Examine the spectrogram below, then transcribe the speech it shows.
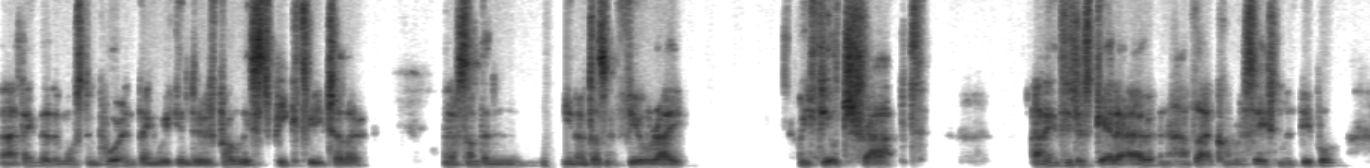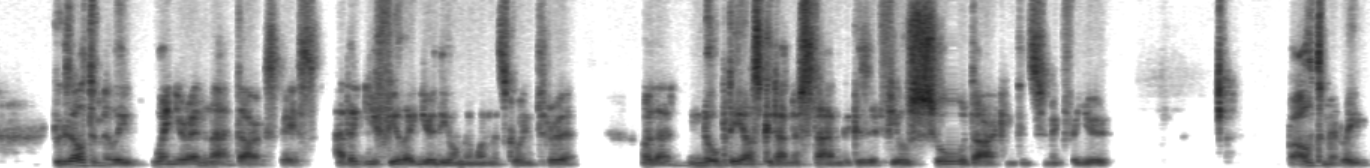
And i think that the most important thing we can do is probably speak to each other. And if something you know doesn't feel right we feel trapped i think to just get it out and have that conversation with people. Because ultimately when you're in that dark space i think you feel like you're the only one that's going through it or that nobody else could understand because it feels so dark and consuming for you. But ultimately,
